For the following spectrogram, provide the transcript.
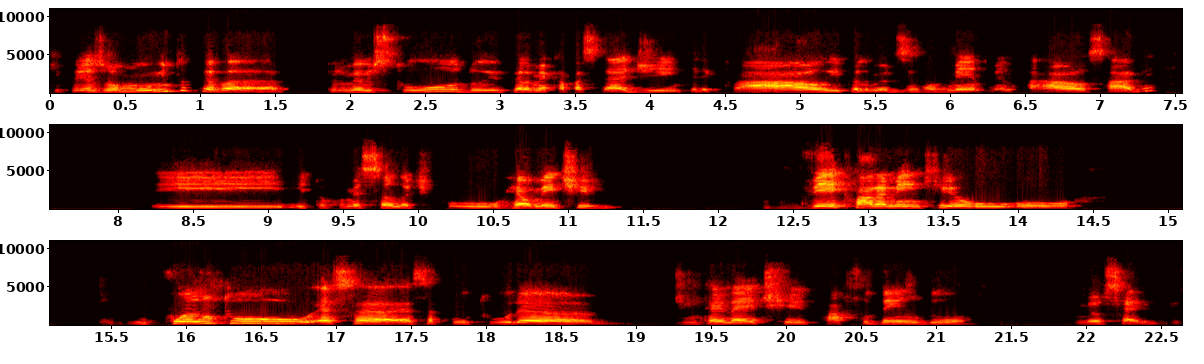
que prezou muito pela, pelo meu estudo e pela minha capacidade intelectual e pelo meu desenvolvimento mental, sabe? E, e tô começando a, tipo, realmente ver claramente o, o o quanto essa, essa cultura de internet tá fudendo o meu cérebro,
